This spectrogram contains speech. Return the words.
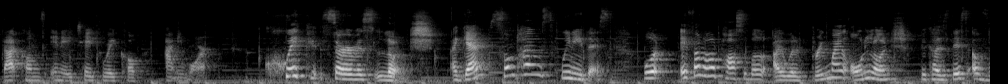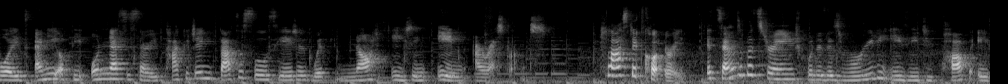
that comes in a takeaway cup anymore. Quick service lunch. Again, sometimes we need this, but if at all possible, I will bring my own lunch because this avoids any of the unnecessary packaging that's associated with not eating in a restaurant. Plastic cutlery. It sounds a bit strange, but it is really easy to pop a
